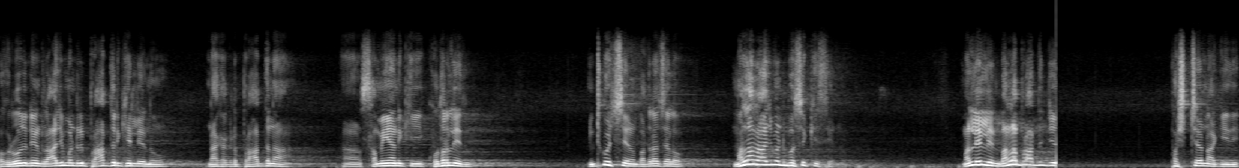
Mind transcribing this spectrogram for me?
ఒకరోజు నేను రాజమండ్రి ప్రార్థనకి వెళ్ళాను. నాకు అక్కడ ప్రార్థన సమయానికి కుదరలేదు. ఇంటికి వచ్చాను భద్రాచలం. మళ్ళా రాజమండ్రి బస్సు ఎక్కేసాను. మళ్ళీ వెళ్ళాను. మళ్ళీ ప్రార్థన చే ఫస్ట్ నాకు ఇది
